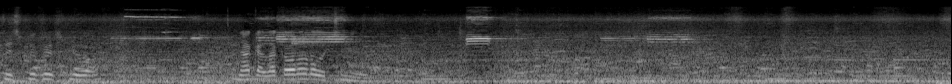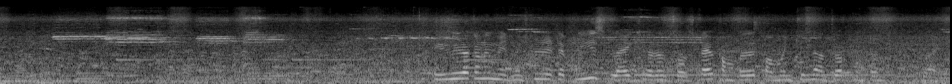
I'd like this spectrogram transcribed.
క్రిస్పీ క్రిస్పీగా నాకు ఎలా కావాలో వచ్చింది ఈ వీడియో కనుక మీరు నచ్చినట్లయితే ప్లీజ్ లైక్ చేయడం సబ్స్క్రైబ్ కంపల్సరీ కామెంట్ చేయండి అంతవరకు ఉంటాను బాయ్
